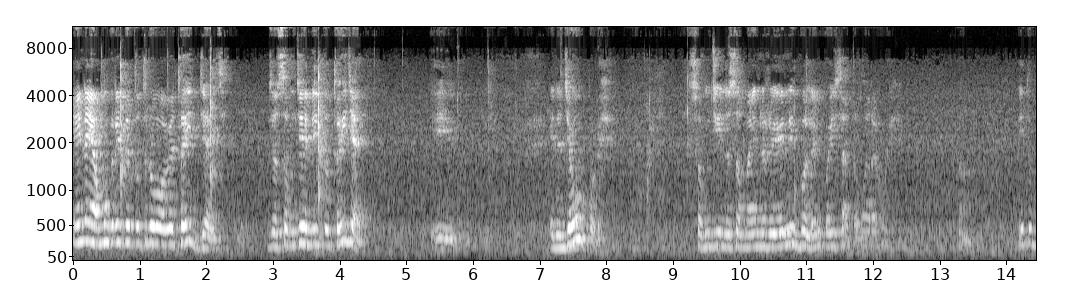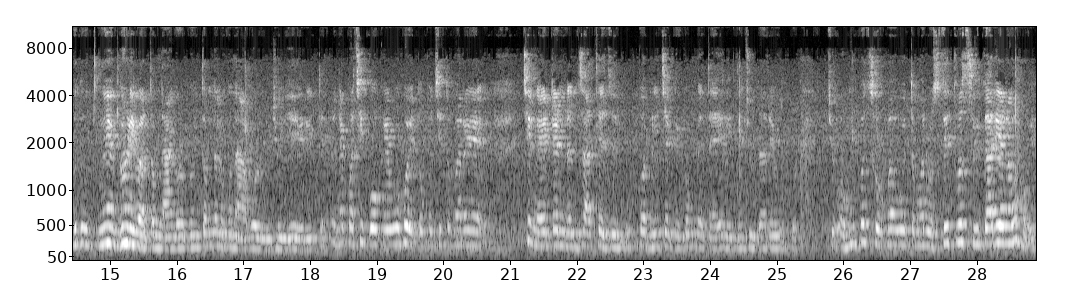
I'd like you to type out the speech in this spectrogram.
એને અમુક રીતે તો થ્રો હવે થઈ જ જાય છે. જો સમજે નહીં તો થઈ જાય. એ એને જવું પડે. સમજીને સમયને રહે નહીં ભલે પૈસા તમારા હોય. એ તો બધું મેં ઘણી વાર તમને આગળ કહ્યું, તમને લોકોને આવડવું જોઈએ એ રીતે. અને પછી કોક એવું હોય તો પછી તમારે છે ને એટેન્ડન્સ સાથે જ ઉપર નીચે કે ગમે ત્યાં એ રીતે જુદા રહેવું પડે. જો અમુક જ સ્વભાવ હોય, તમારું અસ્તિત્વ સ્વીકાર્ય ન હોય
